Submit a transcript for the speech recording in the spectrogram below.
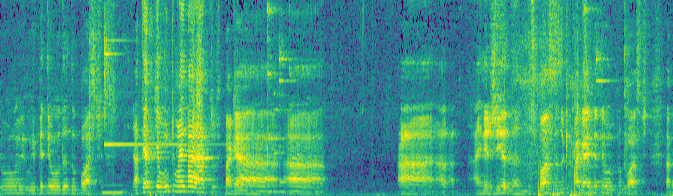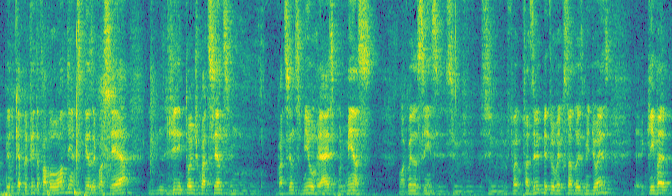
o, o IPTU do, do, poste. Até porque é muito mais barato pagar a, a, a energia da, dos postes do que pagar IPTU para o poste. Pelo que a prefeita falou ontem, a despesa com a CE gira em torno de 400, 400 mil reais por mês, uma coisa assim. Se, se, se fazer o IPTU vai custar 2 milhões, quem vai,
